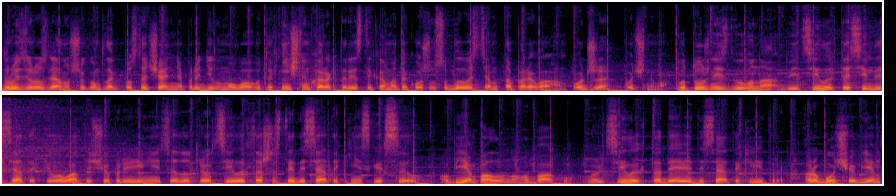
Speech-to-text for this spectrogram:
Друзі, розглянувши комплект постачання, приділимо увагу технічним характеристикам, а також особливостям та перевагам. Отже, почнемо. Потужність двигуна 2,7 кВт, що прирівнюється до 3,6 кінських сил. Об'єм паливного баку 0,9 літри. Робочий об'єм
